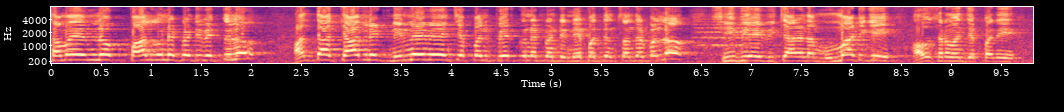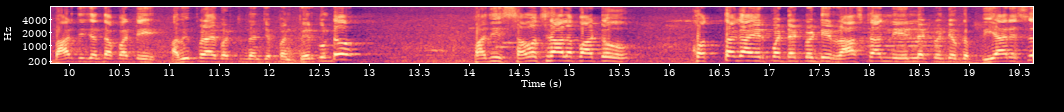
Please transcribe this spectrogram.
సమయంలో పాల్గొన్నటువంటి వ్యక్తులు అంతా క్యాబినెట్ నిర్ణయమే అని చెప్పని పేర్కొన్నటువంటి నేపథ్యం సందర్భంలో సిబిఐ విచారణ ముమ్మాటికి అవసరం అని చెప్పని భారతీయ జనతా పార్టీ అభిప్రాయపడుతుందని చెప్పని పేర్కొంటూ పది సంవత్సరాల పాటు కొత్తగా ఏర్పడినటువంటి రాష్ట్రాన్ని వెళ్ళినటువంటి ఒక బీఆర్ఎస్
